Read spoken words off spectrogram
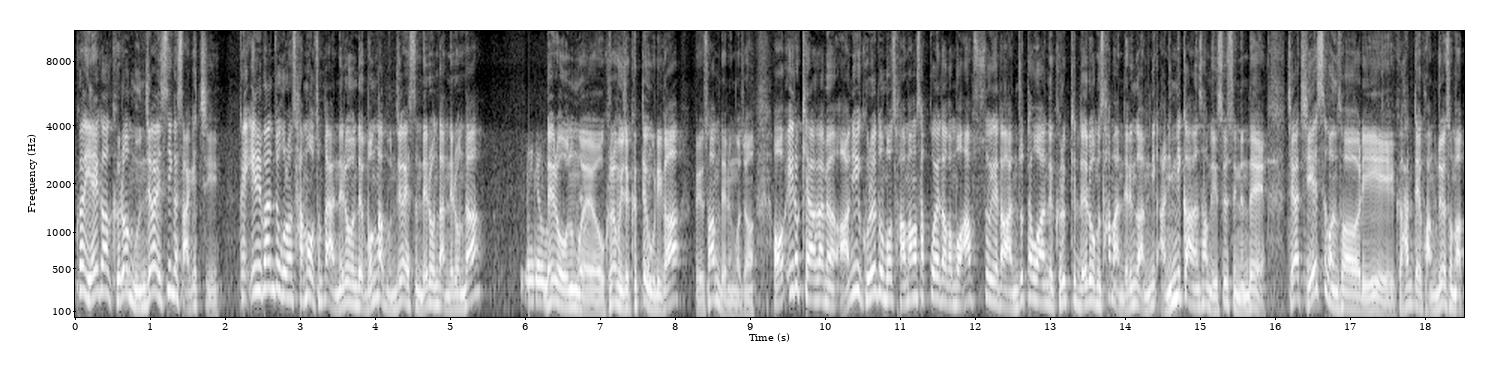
그냥 얘가 그런 문제가 있으니까 싸겠지. 그냥 일반적으로는 3만 5천까지 안 내려오는데 뭔가 문제가 있으면 내려온다 안 내려온다? 내려. 내려오는 거예요. 그러면 이제 그때 우리가 매수하면 되는 거죠. 어 이렇게 하가면 아니 그래도 뭐 사망 사고에다가 뭐 압수수색에다가 안 좋다고 하는데 그렇게 내려오면 사면 안 되는 거 아니, 아닙니까 하는 사람도 있을 수 있는데 제가 GS 건설이 그 한때 광주에서 막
